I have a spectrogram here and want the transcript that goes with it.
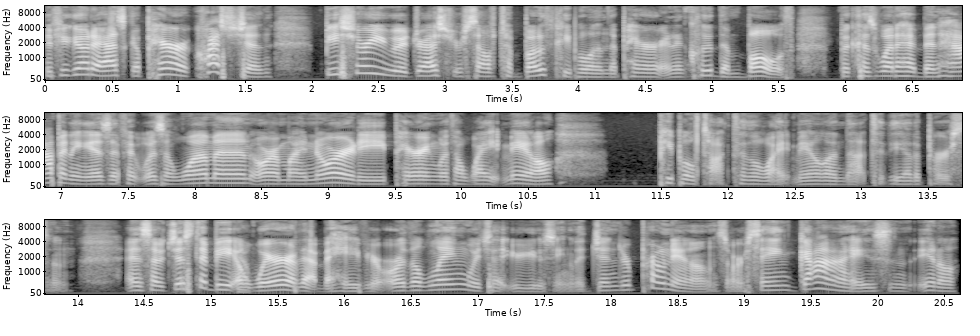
if you go to ask a pair a question be sure you address yourself to both people in the pair and include them both. Because what had been happening is if it was a woman or a minority pairing with a white male people talk to the white male and not to the other person. And so just to be yep. aware of that behavior or the language that you're using, the gender pronouns or saying guys and you know,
